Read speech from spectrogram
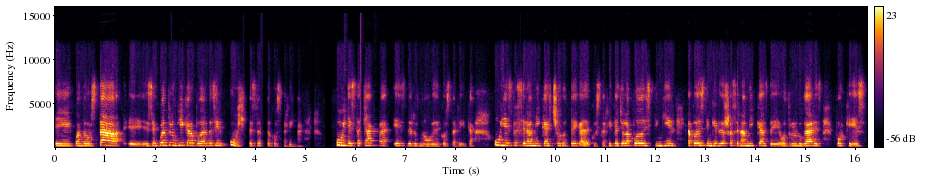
eh, cuando está, eh, se encuentra un jícaro, poder decir, uy, este es de Costa Rica, uy, esta chacra es de los nove de Costa Rica, uy, esta cerámica es chorotega de Costa Rica, yo la puedo distinguir, la puedo distinguir de otras cerámicas de otros lugares porque es,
